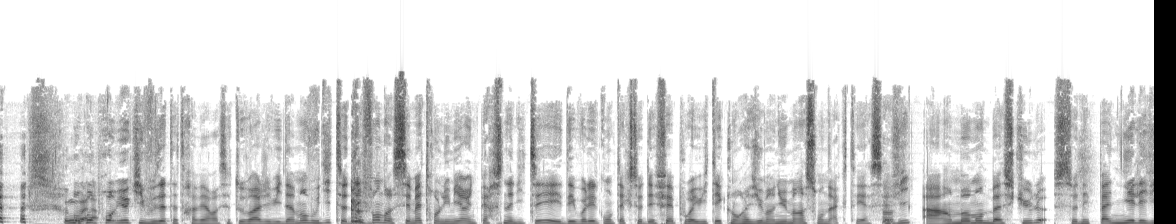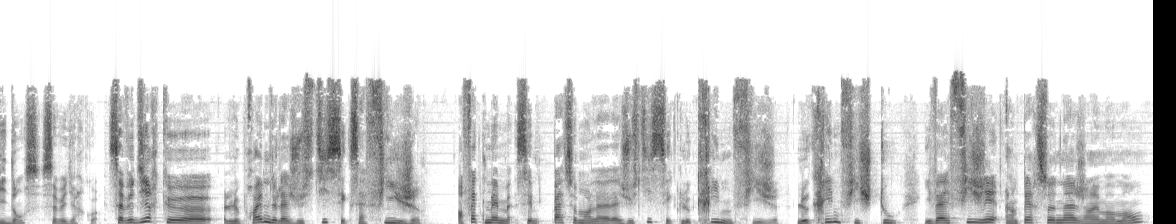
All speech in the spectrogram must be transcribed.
on comprend mieux qui vous êtes à travers cet ouvrage évidemment. Vous dites défendre, c'est mettre en lumière une personnalité et dévoiler le contexte des faits pour éviter que l'on résume un humain à son acte et à sa vie à un moment de bascule. Ce n'est pas nier l'évidence. Ça veut dire quoi? Ça veut dire que euh, le problème de la justice, c'est que ça fige. En fait, même, c'est pas seulement la, justice, c'est que le crime fige. Le crime fige tout. Il va figer un personnage à un moment, euh,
